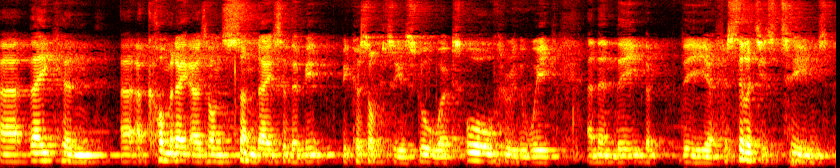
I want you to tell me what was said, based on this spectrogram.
uh, they can uh, accommodate us on Sunday, so there be because obviously the school works all through the week, and then the, the, the facilities teams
